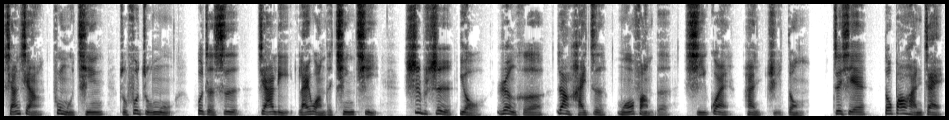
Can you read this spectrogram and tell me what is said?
想想父母亲、祖父祖母，或者是家里来往的亲戚，是不是有任何让孩子模仿的习惯和举动？这些都包含在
